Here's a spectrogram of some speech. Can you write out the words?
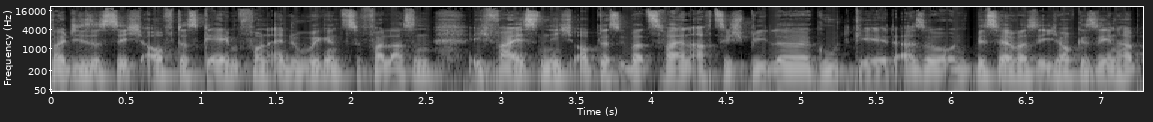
weil dieses sich auf das Game von Andrew Wiggins zu verlassen, ich weiß nicht, ob das über 82 Spiele gut geht. Also und bisher, was ich auch gesehen habe,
